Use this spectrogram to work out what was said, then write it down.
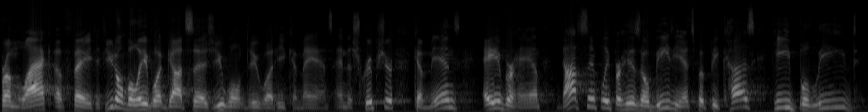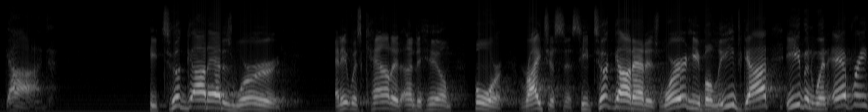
from lack of faith. If you don't believe what God says, you won't do what He commands. And the scripture commends Abraham not simply for his obedience, but because he believed God. He took God at His word, and it was counted unto him for righteousness. He took God at His word. He believed God even when every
